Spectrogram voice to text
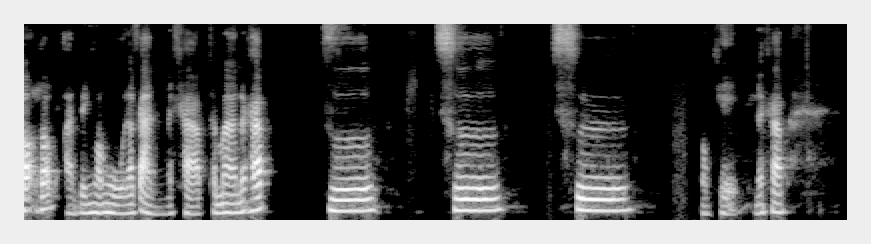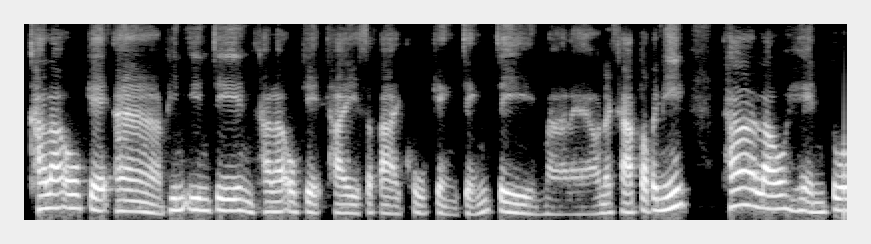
ก็ก็อ่านเป็นงองูแล้วกันนะครับธรรมานะครับซือซือซือโอเคนะครับคาราโอเกะอ่าพินอินจีน คาราโอเกะไทยสไตล์ครูเก่งเจ๋งจีนมาแล้วนะครับ ต่อไปนี้ถ้าเราเห็นตัว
